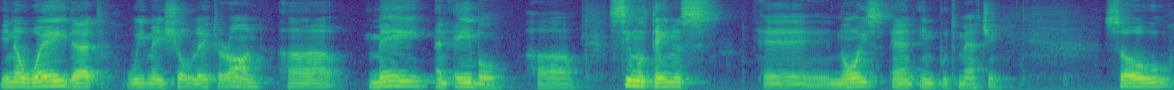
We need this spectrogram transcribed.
in a way that we may show later on uh, may enable uh, simultaneous uh, noise and input matching. So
